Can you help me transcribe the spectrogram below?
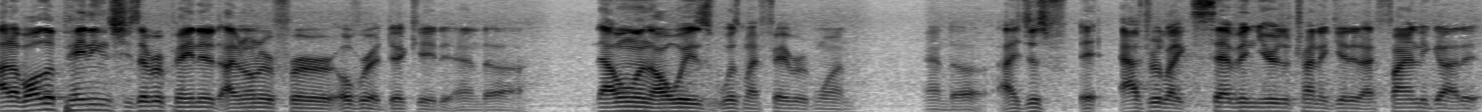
Out of all the paintings she's ever painted, I've known her for over a decade, and uh, that one always was my favorite one. And uh, I just it, after like seven years of trying to get it, I finally got it,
